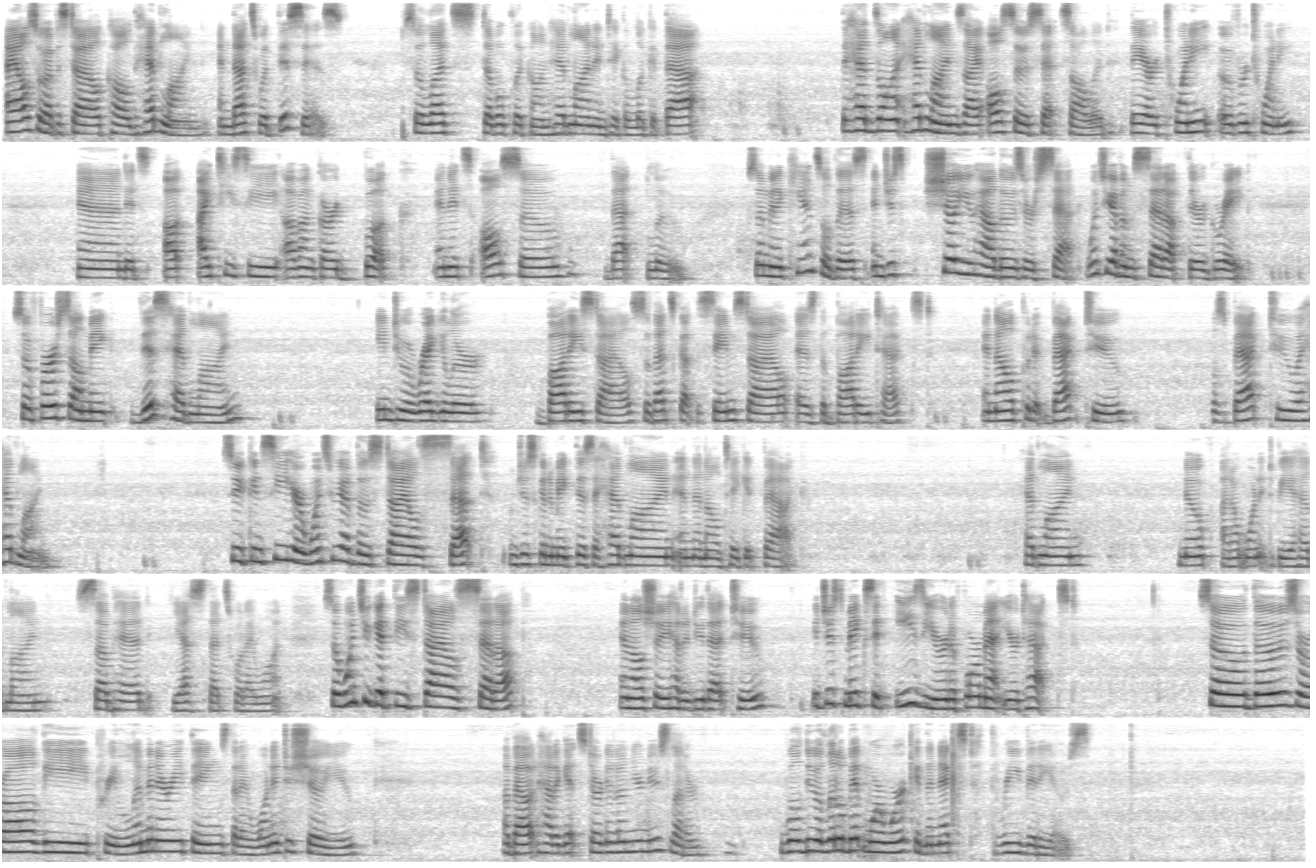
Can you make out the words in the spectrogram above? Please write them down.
I also have a style called headline, and that's what this is. So let's double click on headline and take a look at that. The headlines I also set solid. They are 20 over 20 and it's ITC Avant-Garde book, and it's also that blue. So I'm going to cancel this and just show you how those are set. Once you have them set up, they're great. So first I'll make this headline into a regular body style. So that's got the same style as the body text. And now I'll put it back to, back to a headline. So you can see here, once you have those styles set, I'm just going to make this a headline and then I'll take it back. Headline, nope, I don't want it to be a headline. Subhead, yes, that's what I want. So once you get these styles set up, and I'll show you how to do that too, it just makes it easier to format your text. So those are all the preliminary things that I wanted to show you about how to get started on your newsletter. We'll do a little bit more work in the next three videos.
